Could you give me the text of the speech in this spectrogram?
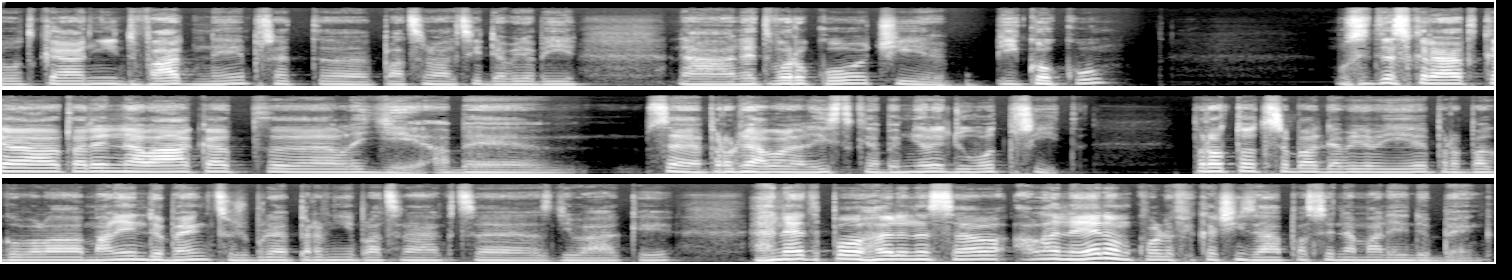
utkání dva dny před placenou akcí WWE na networku či Peacocku, Musíte zkrátka tady nalákat eh, lidi, aby se prodávali lístky, aby měli důvod přijít. Proto třeba WWE propagovala Money in the Bank, což bude první placená akce z diváky, hned po Hell in a Cell, ale nejenom kvalifikační zápasy na Money in the Bank,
